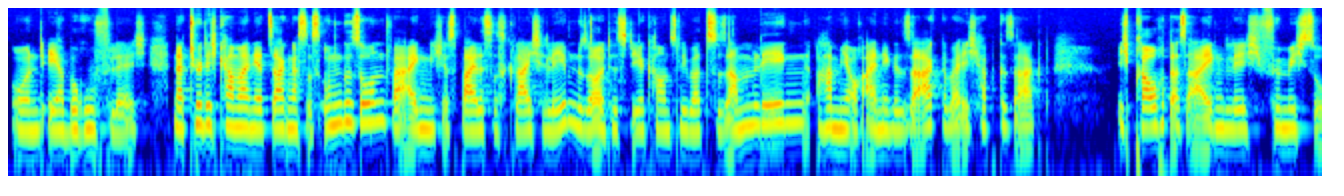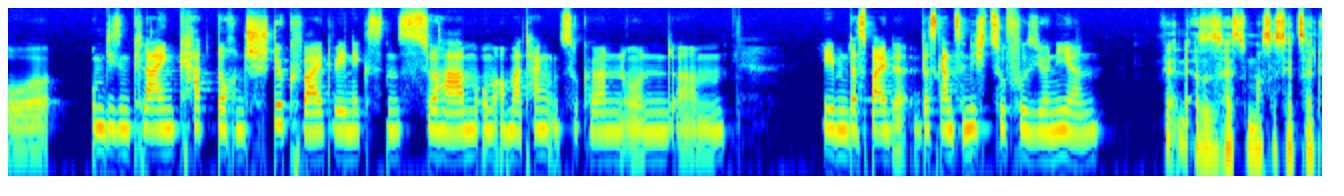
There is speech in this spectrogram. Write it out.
und eher beruflich. Natürlich kann man jetzt sagen, das ist ungesund, weil eigentlich ist beides das gleiche Leben. Du solltest die Accounts lieber zusammenlegen, haben mir auch einige gesagt, aber ich habe gesagt, ich brauche das eigentlich für mich so, um diesen kleinen Cut doch ein Stück weit wenigstens zu haben, um auch mal tanken zu können und ähm, eben das beide, das Ganze nicht zu fusionieren. Also das heißt, du machst das jetzt seit,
